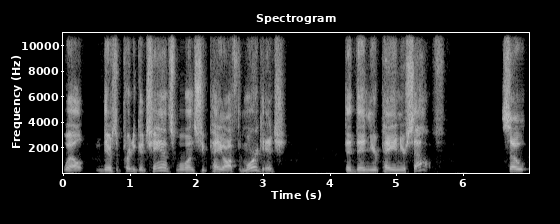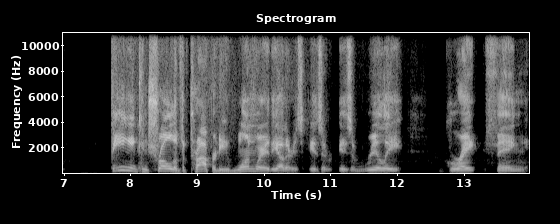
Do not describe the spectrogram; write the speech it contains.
well, there's a pretty good chance once you pay off the mortgage that then you're paying yourself. So being in control of the property one way or the other is is a is a really great thing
